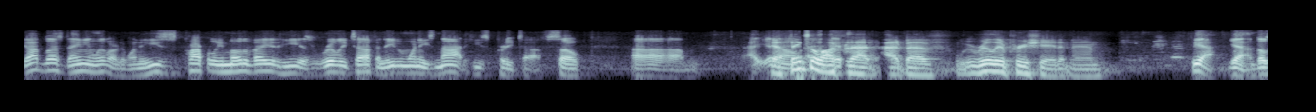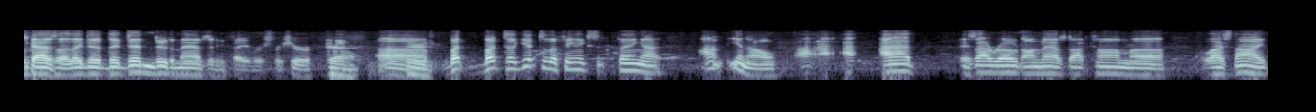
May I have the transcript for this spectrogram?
God bless Damian Lillard. When he's properly motivated, he is really tough, and even when he's not, he's pretty tough. So. Um, yeah, know, thanks a lot for that, Pat Bev. We really appreciate it, man. Yeah, yeah, those guys uh, they did they didn't do the Mavs any favors for sure. Yeah. Uh, but but to get to the Phoenix thing, I I'm you know I I, I as I wrote on Mavs.com uh, last night,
